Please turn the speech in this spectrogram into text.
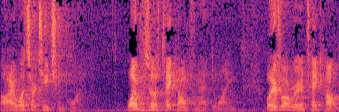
All right, what's our teaching point? What are we supposed to take home from that, Dwayne? Well, here's what we're going to take home.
